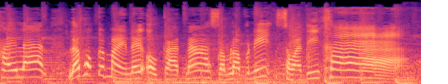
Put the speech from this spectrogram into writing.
Thailand และพบกันใหม่ในโอกาสหน้าสำหรับวันนี้ สวัสดีค่ะ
